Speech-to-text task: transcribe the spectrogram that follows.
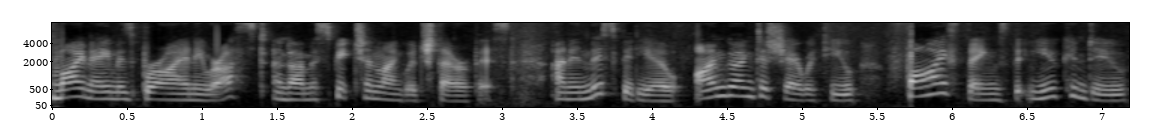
My name is Bryony Rust and I'm a speech and language therapist and in this video I'm going to share with you five things that you can do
